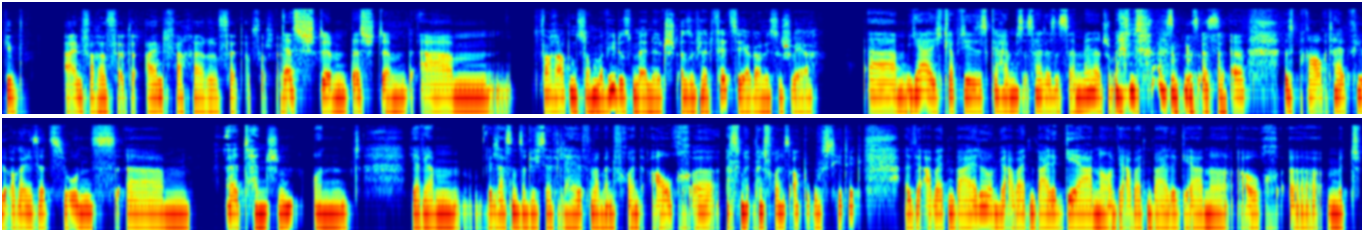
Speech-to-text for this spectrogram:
gibt einfache Set, einfachere Setups wahrscheinlich. Das stimmt, das stimmt. Ähm, Verrat uns doch mal, wie du es managst. Also vielleicht fällt es dir ja gar nicht so schwer. Ähm, ja, ich glaube, dieses Geheimnis ist halt, es ist ein Management. Also es, ist, äh, es braucht halt viel Organisations ähm, Attention und ja, wir haben, wir lassen uns natürlich sehr viel helfen, weil mein Freund auch, äh, also mein Freund ist auch berufstätig. Also wir arbeiten beide und wir arbeiten beide gerne und wir arbeiten beide gerne auch äh, mit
